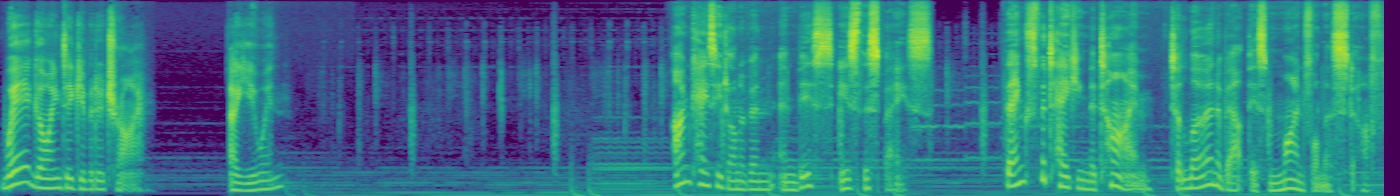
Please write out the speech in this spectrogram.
We're going to give it a try. Are you in? I'm Casey Donovan, and this is The Space. Thanks for taking the time to learn about this mindfulness stuff.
